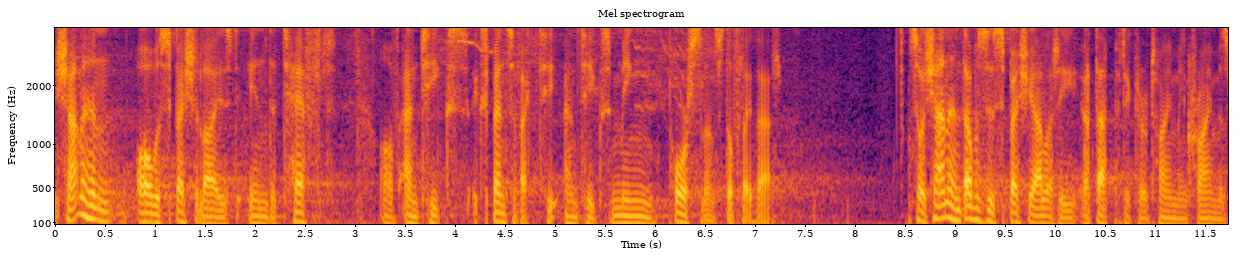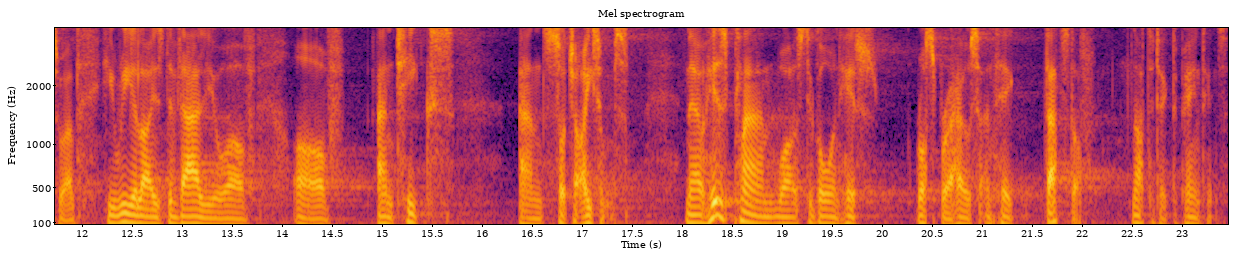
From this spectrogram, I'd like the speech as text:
Shanahan always specialised in the theft of antiques, expensive antiques, Ming porcelain, stuff like that. So Shanahan, that was his speciality at that particular time in crime as well. He realised the value of, of antiques and such items. Now his plan was to go and hit Russborough House and take that stuff, not to take the paintings.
